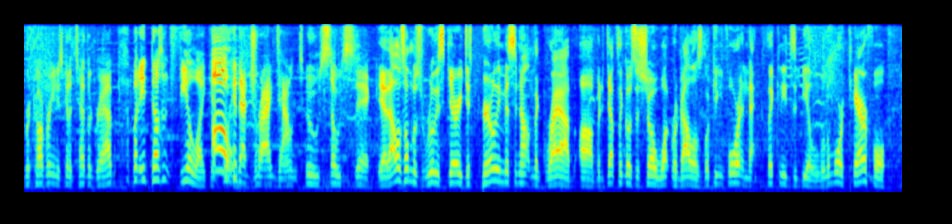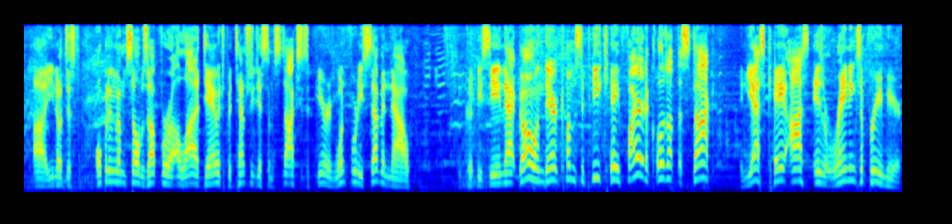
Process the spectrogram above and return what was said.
recovery He's going to tether grab, but it doesn't feel like it. Oh! Look at that drag down, too. So sick. Yeah, that was almost really scary, just barely missing out on the grab. Uh, but it definitely goes to show what Regalo's looking for, and that Clique needs to be a little more careful. Uh, you know, just opening themselves up for a lot of damage, potentially just some stocks disappearing. 147 now. You could be seeing that go, and there comes the PK Fire to close out the stock. And yes, Chaos is reigning supreme here.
